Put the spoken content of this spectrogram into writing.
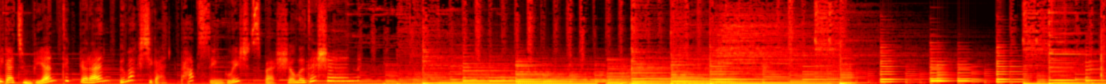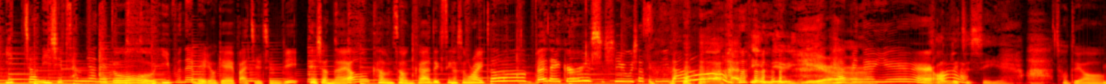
커피가 준비한 특별한 음악 시간 팝스 잉글리쉬 스페셜 에디션 (2023년에도) 이분의 매력에 빠질 준비 되셨나요? 감성 가득 싱어송라이터 벤 에이커스 씨 오셨습니다. Happy New Year. Happy New Year. It's lovely to see you. 아, 아, 저도요.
